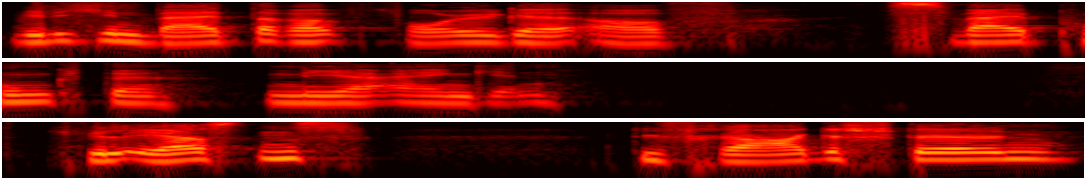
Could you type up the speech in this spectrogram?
will ich in weiterer Folge auf zwei Punkte näher eingehen. Ich will erstens die Frage stellen,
